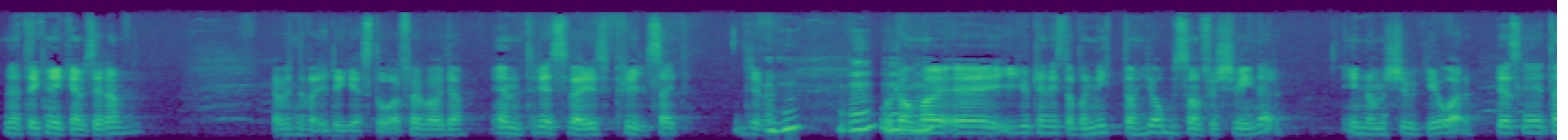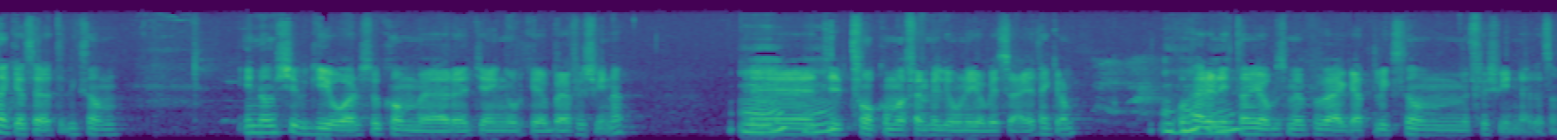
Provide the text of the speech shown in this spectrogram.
den här teknikhemsidan jag vet inte vad IDG står för, vad jag. M3, Sveriges prylsajt. Mm -hmm. mm, och de har eh, gjort en lista på 19 jobb som försvinner inom 20 år. Det ska jag tänka sig att liksom, inom 20 år så kommer ett gäng olika börja försvinna. Mm, eh, mm. typ 2,5 miljoner jobb i Sverige, tänker de. Mm, och här är 19 mm. jobb som är på väg att liksom försvinna. Liksom.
